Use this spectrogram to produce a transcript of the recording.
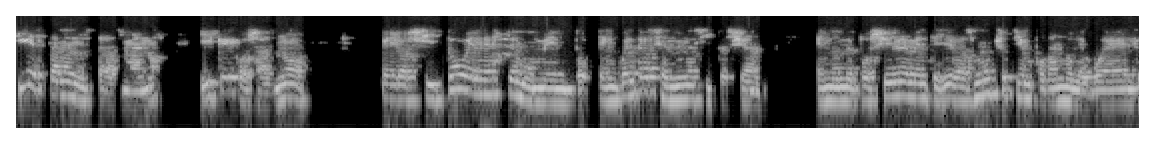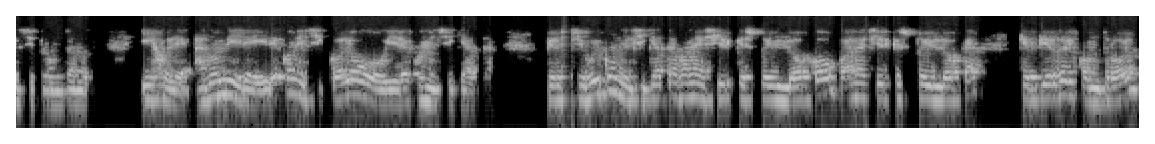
sí están en nuestras manos y qué cosas no. Pero si tú en este momento te encuentras en una situación en donde posiblemente llevas mucho tiempo dándole vueltas y preguntando, híjole, ¿a dónde iré? ¿Iré con el psicólogo o iré con el psiquiatra? Pero si voy con el psiquiatra van a decir que estoy loco, van a decir que estoy loca, que pierdo el control.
